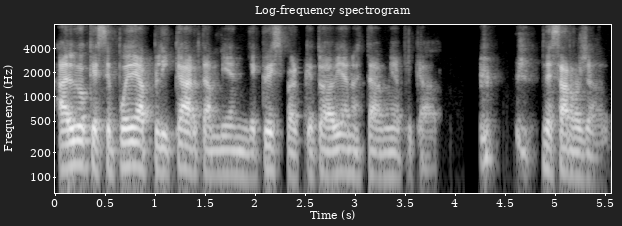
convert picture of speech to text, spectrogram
algo que se puede aplicar también de CRISPR, que todavía no está muy aplicado, desarrollado.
